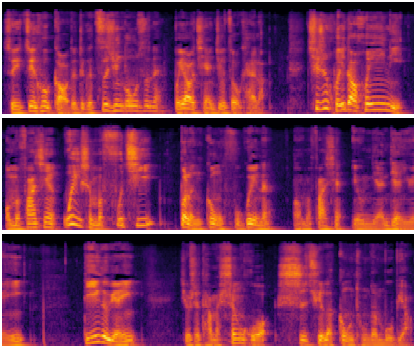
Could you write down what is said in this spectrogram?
所以最后搞的这个咨询公司呢，不要钱就走开了。其实回到婚姻里，我们发现为什么夫妻不能共富贵呢？我们发现有两点原因。第一个原因就是他们生活失去了共同的目标。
